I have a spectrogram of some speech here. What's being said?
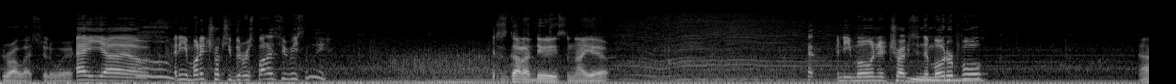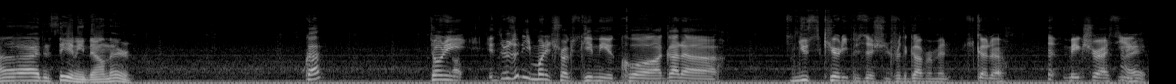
threw all that shit away. Hey, uh, any money trucks you've been responding to recently? I just got on duty, so not yet. Any money trucks in the motor pool? Uh, I didn't see any down there. Okay. Tony, if there's any money trucks, give me a call. I got a new security position for the government. Just gotta make sure I see. All right.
